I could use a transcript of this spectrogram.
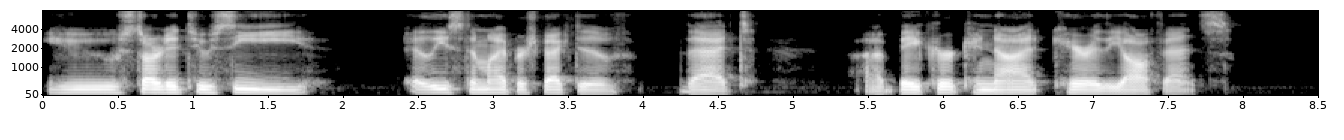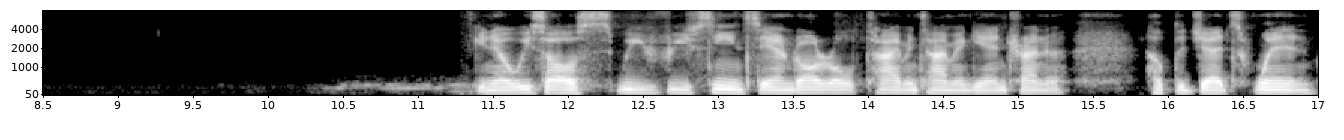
you started to see, at least in my perspective, that uh, Baker cannot carry the offense. You know, we saw we've we've seen Sam Darnold time and time again trying to help the Jets win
